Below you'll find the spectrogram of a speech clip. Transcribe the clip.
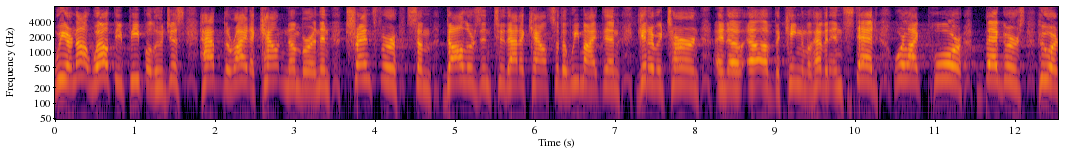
We are not wealthy people who just have the right account number and then transfer some dollars into that account so that we might then get a return and, uh, of the kingdom of heaven. Instead, we're like poor beggars who are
